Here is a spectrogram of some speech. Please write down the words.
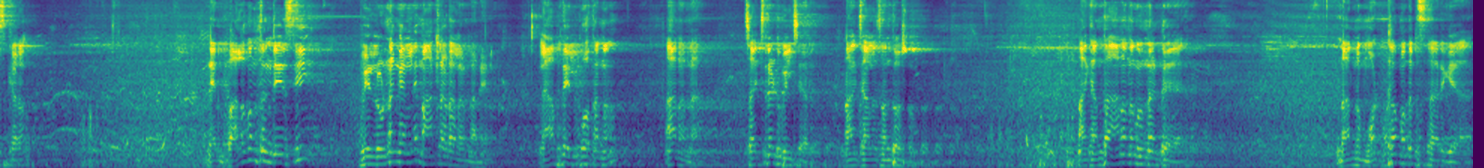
నమస్కారం. నేను బలవంతం చేసి వీళ్ళు ఉండగానే మాట్లాడాలన్నా నేను. లేకపోతే వెళ్ళిపోతాను ఆనన్న చచ్చినట్టు పిలిచారు. నాకు చాలా సంతోషం. నాకు ఎంత ఆనందంగా ఉందంటే నన్ను మొట్టమొదటిసారిగా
